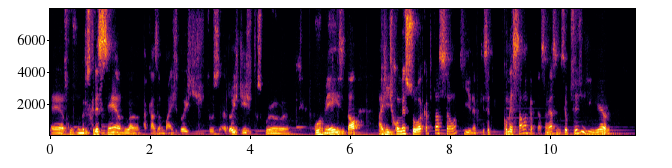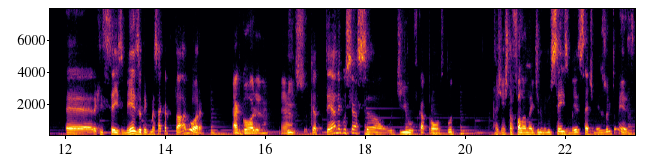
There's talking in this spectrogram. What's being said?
É, os números crescendo, a, a, casa mais de dois dígitos, é, dois dígitos por, por mês e tal a gente começou a captação aqui, né? Porque você começar uma captação é assim, se eu preciso de dinheiro é, daqui seis meses, eu tenho que começar a captar agora. Agora, né? É. Isso, porque até a negociação, o deal ficar pronto, tudo, a gente está falando aí de no mínimo seis meses, sete meses, oito meses,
